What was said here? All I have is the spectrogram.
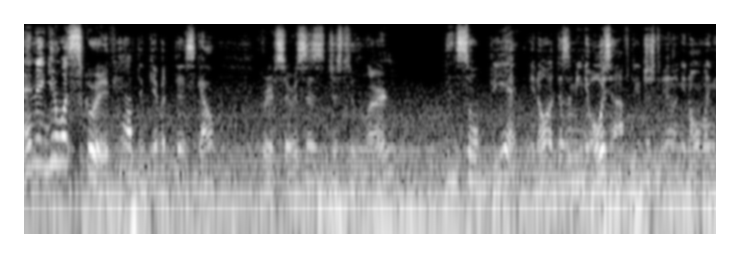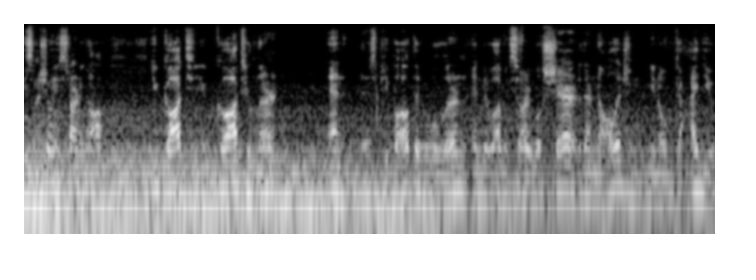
And then you know what? Screw it. If you have to give a discount for your services just to learn then so be it. You know it doesn't mean you always have to. Just you know when especially when you're starting off you got to you got to learn. And there's people out there who will learn and I mean sorry will share their knowledge and you know guide you.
